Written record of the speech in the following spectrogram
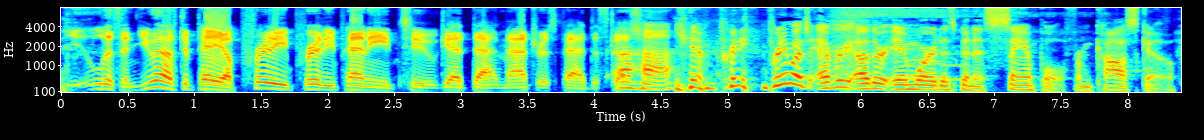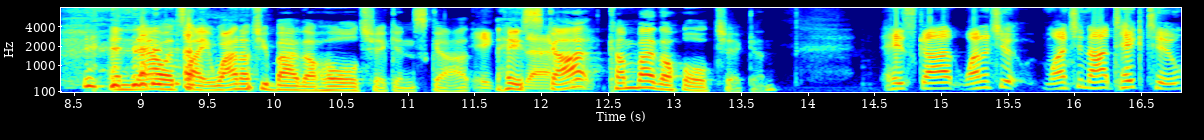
y- listen, you have to pay a pretty pretty penny to get that mattress pad discussion. huh. Yeah, pretty pretty much every other M word has been a sample from Costco, and now it's like, why don't you buy the whole chicken, Scott? Hey, Scott, come buy the whole chicken. Hey Scott, why don't you why don't you not take two?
